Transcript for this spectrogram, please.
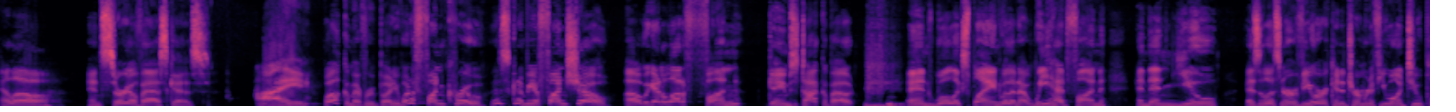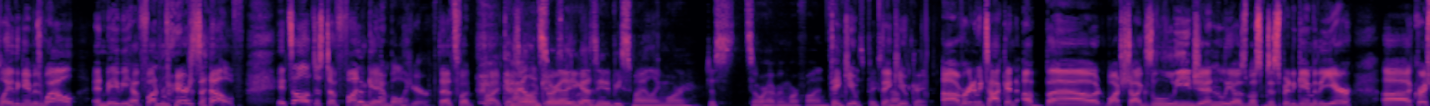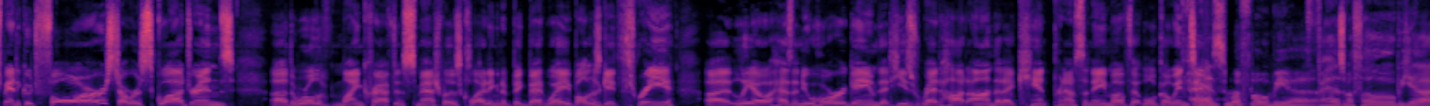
Hello. and Suriel Vazquez. Hi. Welcome, everybody. What a fun crew. This is going to be a fun show. Uh, we got a lot of fun games to talk about, and we'll explain whether or not we had fun, and then you, as a listener or viewer, can determine if you want to play the game as well and maybe have fun for yourself. It's all just a fun gamble here. That's what podcast. Kyle and Suriel, you guys need to be smiling more, just so we're having more fun. Thank you. Thank you. Great. Uh, we're going to be talking about Watch Dogs Legion, Leo's most anticipated game of the year. Uh, Crash Bandicoot 4, Star Wars Squadrons, uh, the world of Minecraft and Smash Brothers colliding in a big bad way. Baldur's Gate 3. Uh, Leo has a new horror game that he's red hot on that I can't pronounce the name of that we'll go into. Phasmophobia. Phasmophobia,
